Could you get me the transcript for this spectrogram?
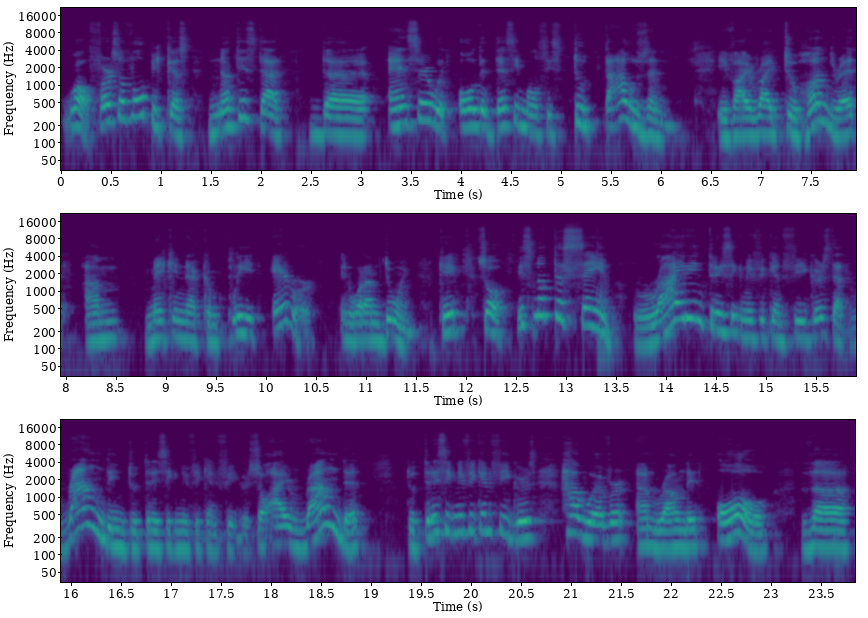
well, first of all, because notice that the answer with all the decimals is 2000. If I write 200, I'm making a complete error in what I'm doing. Okay, so it's not the same writing three significant figures that rounding to three significant figures. So I rounded to three significant figures, however, I'm rounded all the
